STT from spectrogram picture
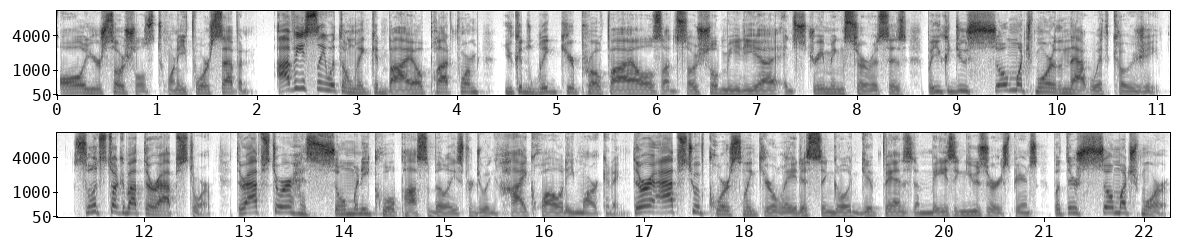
all your socials 24 7. Obviously with the link in bio platform, you can link your profiles on social media and streaming services, but you can do so much more than that with Koji. So let's talk about their app store. Their app store has so many cool possibilities for doing high quality marketing. There are apps to of course link your latest single and give fans an amazing user experience, but there's so much more.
